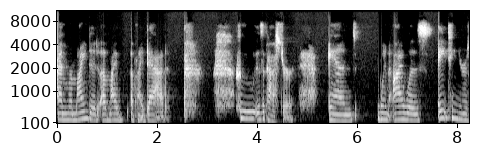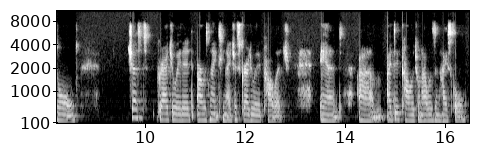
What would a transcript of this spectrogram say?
i'm reminded of my of my dad who is a pastor and when I was 18 years old, just graduated, I was 19, I just graduated college. And um, I did college when I was in high school,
